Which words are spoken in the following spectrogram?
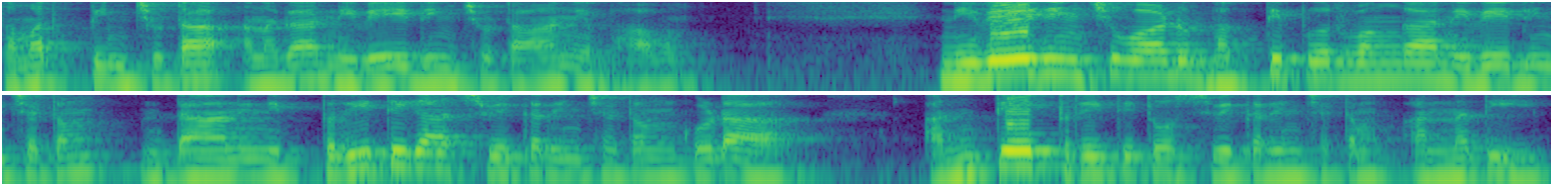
సమర్పించుట అనగా నివేదించుట అనే భావం. నివేదించువాడు భక్తిపూర్వంగా నివేదించటం దానిని ప్రీతిగా స్వీకరించటం కూడా అంతే ప్రీతితో స్వీకరించటం అన్నది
